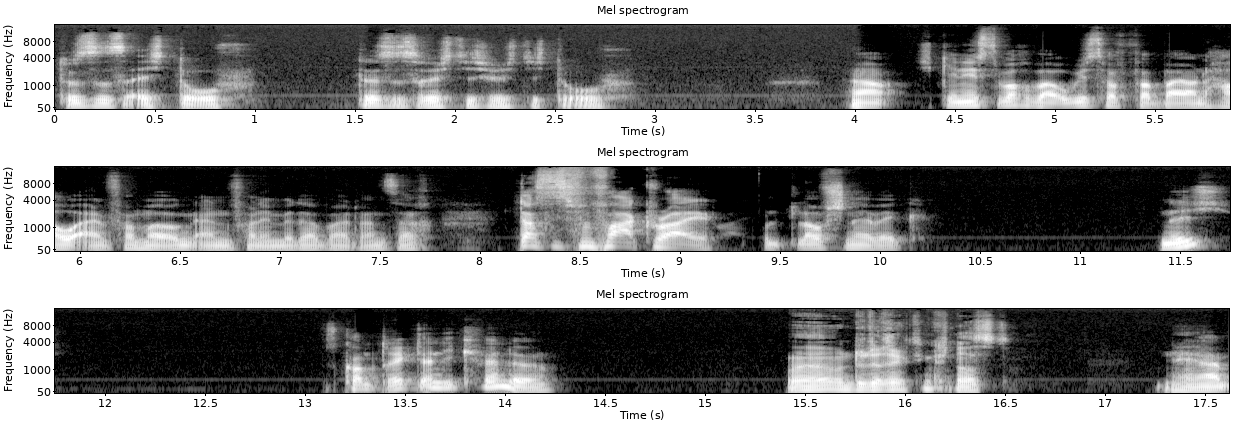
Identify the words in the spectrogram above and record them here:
das ist echt doof. Das ist richtig, richtig doof. Ja, ich gehe nächste Woche bei Ubisoft vorbei und hau einfach mal irgendeinen von den Mitarbeitern und sag, das ist für Far Cry und lauf schnell weg. Nicht? Es kommt direkt an die Quelle. Ja, und du direkt in den Knast. Naja,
